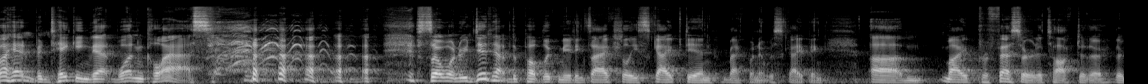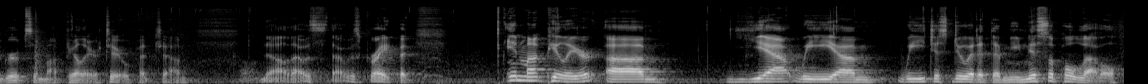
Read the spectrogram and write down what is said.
if I hadn't been taking that one class, so when we did have the public meetings, I actually Skyped in, back when it was Skyping, um, my professor to talk to the, the groups in Montpelier too. But um, no, that was, that was great. But in Montpelier, um, yeah, we, um, we just do it at the municipal level.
